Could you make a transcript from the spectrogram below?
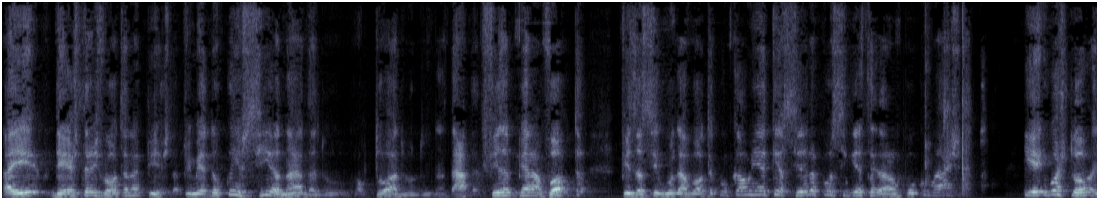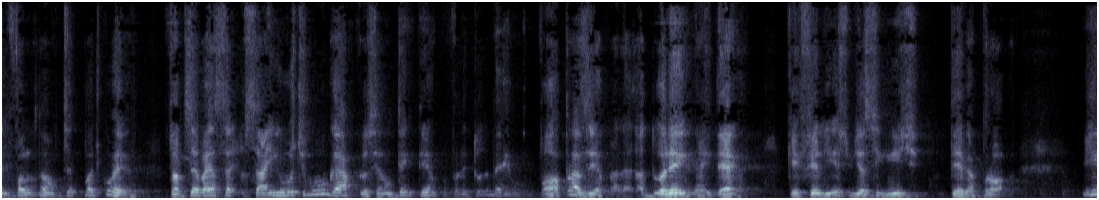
Aí dei as três voltas na pista. A primeira não conhecia nada do autódromo, nada. Fiz a primeira volta, fiz a segunda volta com calma e a terceira consegui acelerar um pouco mais. E ele gostou. Ele falou: não, você pode correr. Só que você vai sair em último lugar, porque você não tem tempo. Eu falei, tudo bem, maior prazer. Adorei a ideia, fiquei feliz. No dia seguinte teve a prova. E,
